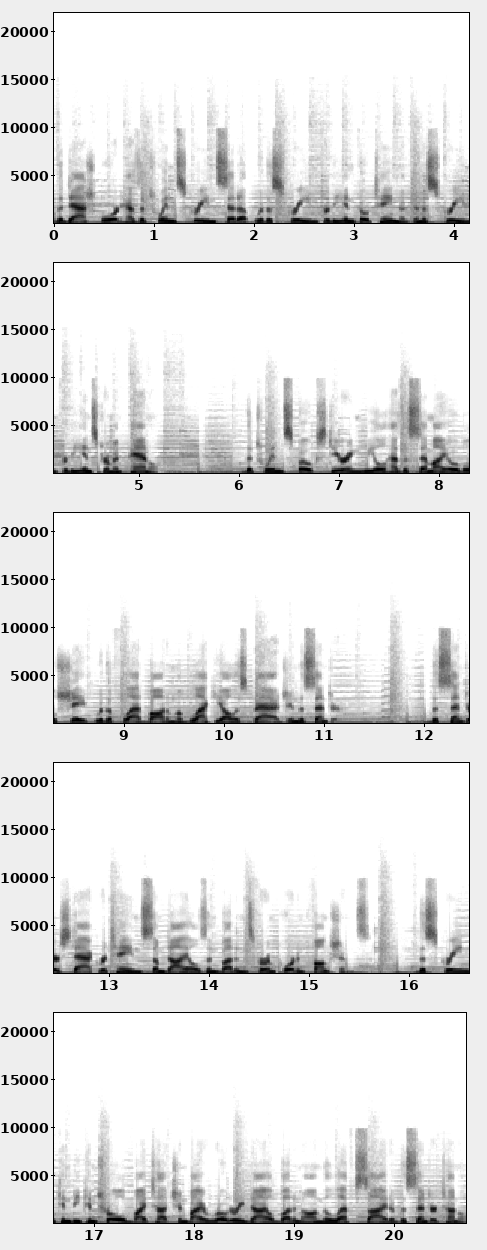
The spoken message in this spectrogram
The dashboard has a twin screen setup with a screen for the infotainment and a screen for the instrument panel. The twin-spoke steering wheel has a semi-oval shape with a flat bottom of black badge in the center. The center stack retains some dials and buttons for important functions. The screen can be controlled by touch and by a rotary dial button on the left side of the center tunnel.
